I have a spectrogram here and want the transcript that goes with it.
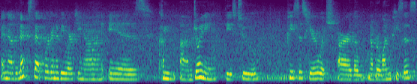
And now the next step we're going to be working on is um, joining these two pieces here, which are the number one pieces.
